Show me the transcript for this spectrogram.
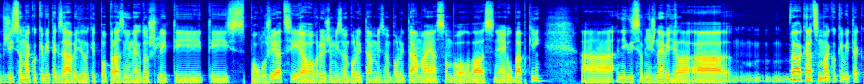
vždy som ako keby tak závidel, keď po prázdninách došli tí, tí spolužiaci a hovorili, že my sme boli tam, my sme boli tam a ja som bol vlastne u babky a nikdy som nič nevidel a veľakrát som ako keby tak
